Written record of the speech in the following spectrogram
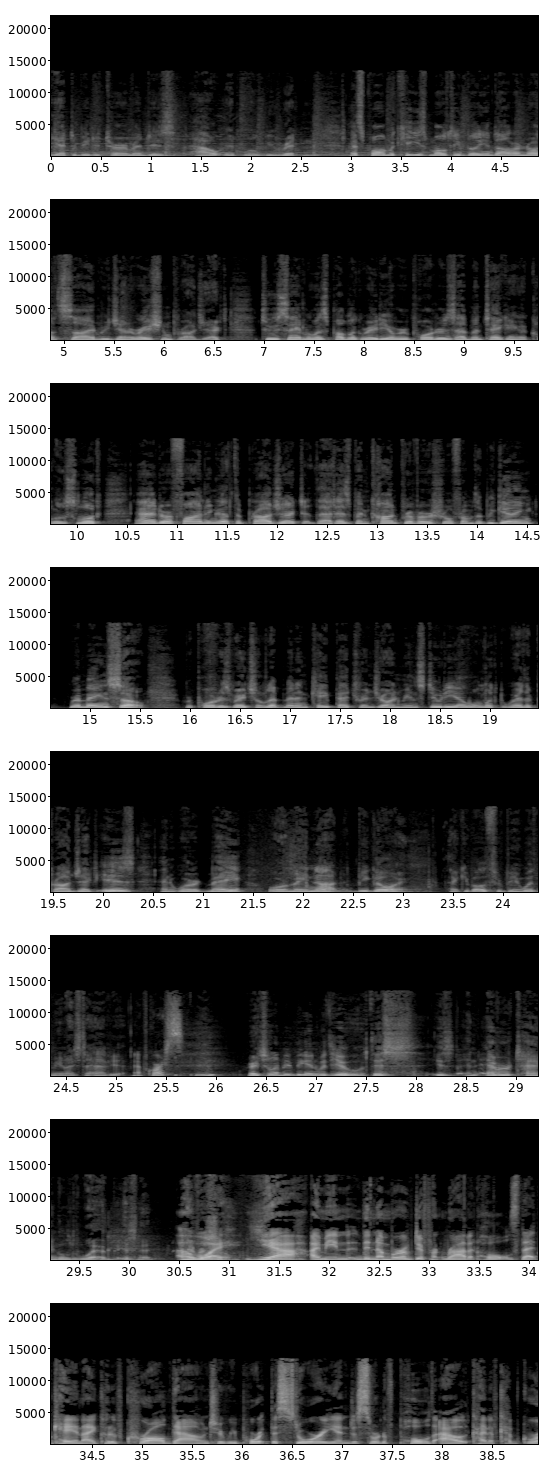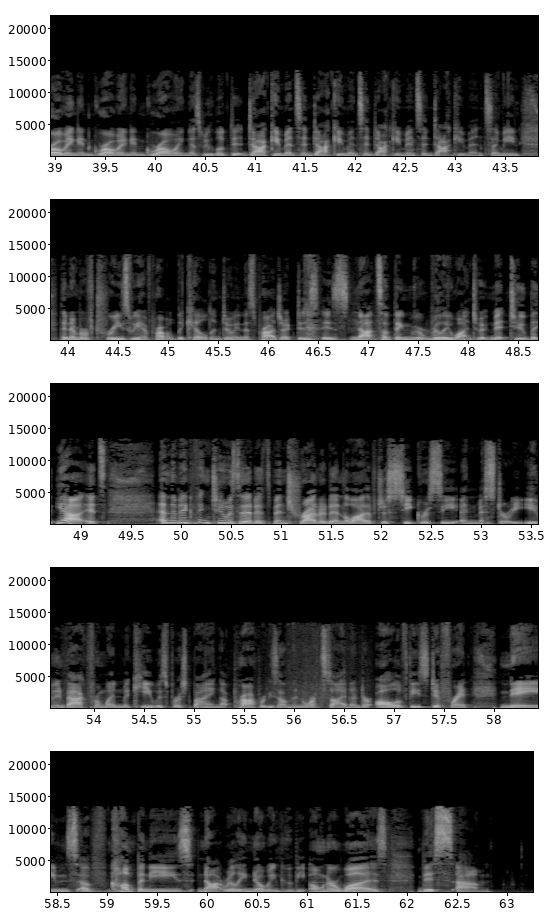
Yet to be determined is how it will be written. That's Paul McKee's multi billion dollar North Side regeneration project. Two St. Louis public radio reporters have been taking a close look and are finding that the project that has been controversial from the beginning remains so. Reporters Rachel Lippmann and Kae Petrin join me in studio. We'll look at where the project is and where it may or may not be going. Thank you both for being with me. Nice to have you. Of course. Mm-hmm. Rachel, let me begin with you. This is an ever tangled web, isn't it? Oh Ever boy, so. yeah. I mean, the number of different rabbit holes that Kae and I could have crawled down to report the story and just sort of pulled out kind of kept growing and growing and growing as we looked at documents and documents and documents and documents. I mean, the number of trees we have probably killed in doing this project is is not something we really want to admit to. But yeah, it's and the big thing too is that it's been shrouded in a lot of just secrecy and mystery. Even back from when McKee was first buying up properties on the north side under all of these different names of companies, not really knowing who the owner was. This um,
